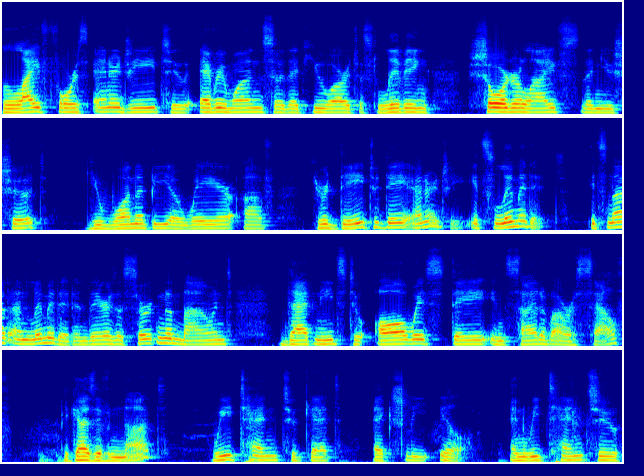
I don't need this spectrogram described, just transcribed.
life force energy to everyone so that you are just living shorter lives than you should. You want to be aware of your day to day energy. It's limited, it's not unlimited, and there's a certain amount that needs to always stay inside of ourself because if not, we tend to get actually ill and we tend to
